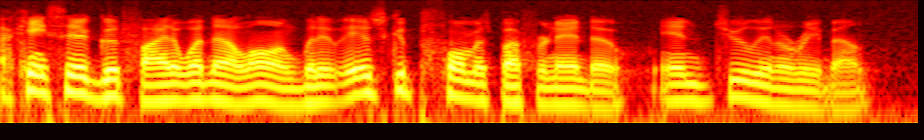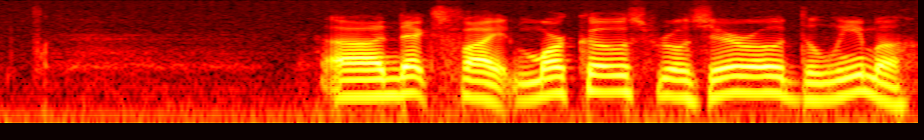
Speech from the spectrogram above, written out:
I can't say a good fight. It wasn't that long, but it, it was a good performance by Fernando and Julian a rebound. Uh, next fight, Marcos Rogério de Lima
